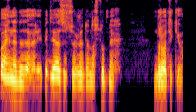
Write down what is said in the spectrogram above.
йде догори. загорі підв'язується вже до наступних дротиків.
